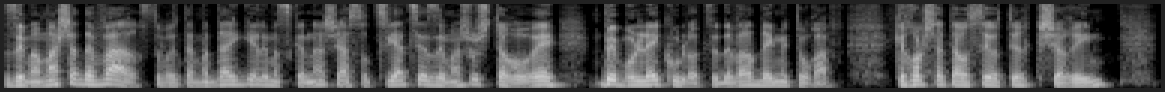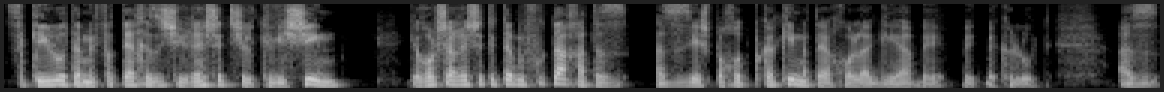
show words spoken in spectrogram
זה. ממש הדבר, זאת אומרת, המדע הגיע למסקנה שאסוציאציה זה משהו שאתה רואה במולקולות, זה דבר די מטורף. ככל שאתה עושה יותר קשרים, זה כאילו אתה מפתח איזושהי רשת של כבישים, ככל שהרשת יותר מפותחת, אז, אז יש פחות פקקים, אתה יכול להגיע בקלות. אז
